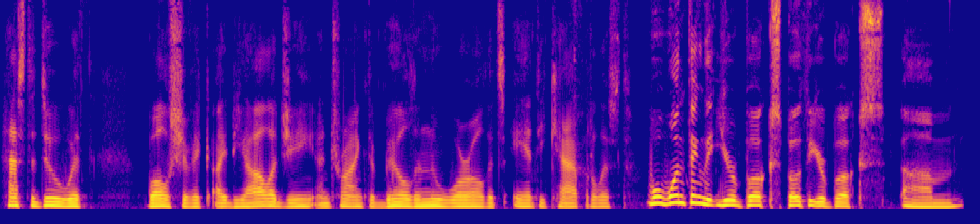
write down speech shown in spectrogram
has to do with Bolshevik ideology and trying to build a new world that's anti capitalist. Well, one thing that your books, both of your books, um,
